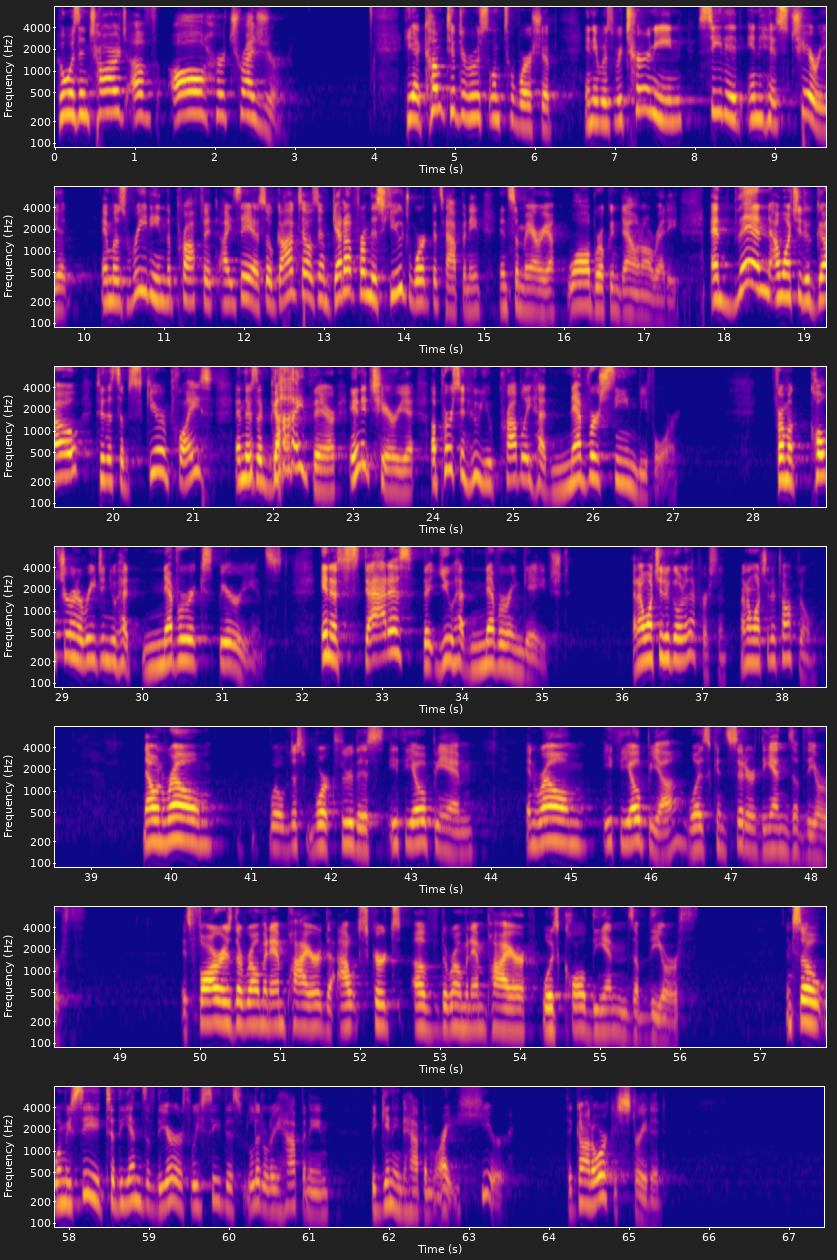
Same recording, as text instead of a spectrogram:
who was in charge of all her treasure. He had come to Jerusalem to worship, and he was returning seated in his chariot and was reading the prophet Isaiah. So God tells him, Get up from this huge work that's happening in Samaria, wall broken down already. And then I want you to go to this obscure place, and there's a guy there in a chariot, a person who you probably had never seen before, from a culture and a region you had never experienced, in a status that you have never engaged. And I want you to go to that person, and I want you to talk to him. Now, in Rome, we'll just work through this Ethiopian. In Rome, Ethiopia was considered the ends of the earth. As far as the Roman Empire, the outskirts of the Roman Empire was called the ends of the earth. And so when we see to the ends of the earth, we see this literally happening, beginning to happen right here, that God orchestrated.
